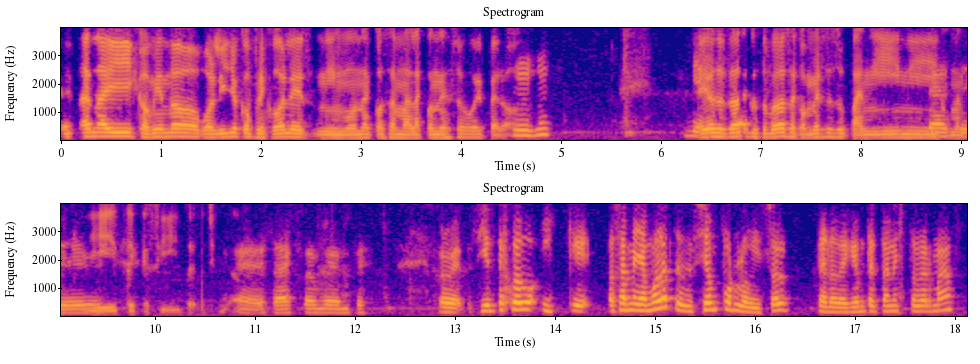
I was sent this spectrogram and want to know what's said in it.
están, ahí comiendo bolillo con frijoles. Ninguna cosa mala con eso, güey, pero. Ellos están acostumbrados a comerse su panini, con mantequillita y quesito Exactamente. A ver, siguiente juego y que, o sea, me llamó la atención por lo visual, pero de gameplay tan esto ver más,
